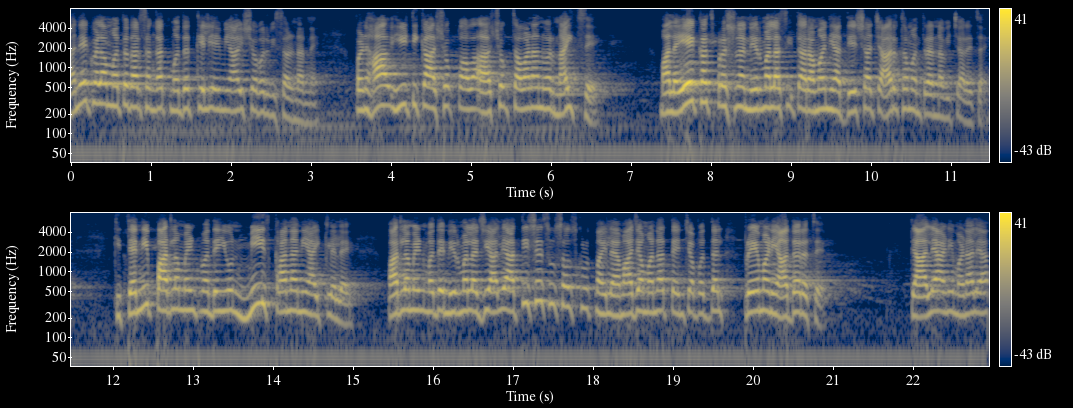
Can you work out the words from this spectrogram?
अनेक वेळा मतदारसंघात मदत केली आहे मी आयुष्यभर विसरणार नाही. पण हा ही टीका अशोक पवा अशोक चव्हाणांवर नाहीच आहे. मला एकच प्रश्न निर्मला सीतारामन या देशाच्या अर्थमंत्र्यांना विचारायचा आहे की त्यांनी पार्लमेंटमध्ये येऊन मी कानाने ऐकलेलं आहे. पार्लमेंटमध्ये निर्मलाजी आले अतिशय सुसंस्कृत महिला आहे. माझ्या मनात त्यांच्याबद्दल प्रेम आणि आदरच आहे. त्या आल्या आणि म्हणाल्या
